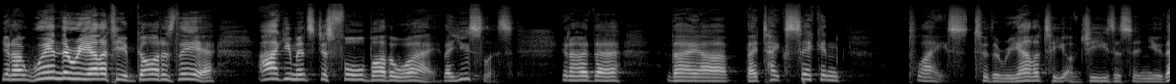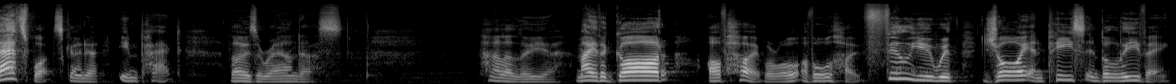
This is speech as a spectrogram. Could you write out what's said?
You know, when the reality of God is there, arguments just fall by the way. They're useless. You know, they, they, uh, they take second place to the reality of Jesus in you. That's what's going to impact those around us. Hallelujah. May the God of hope, or of all hope, fill you with joy and peace in believing,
